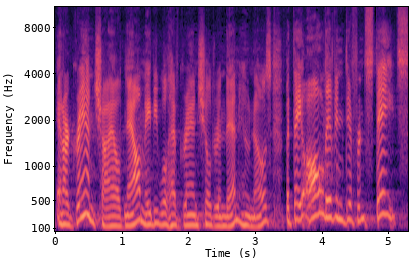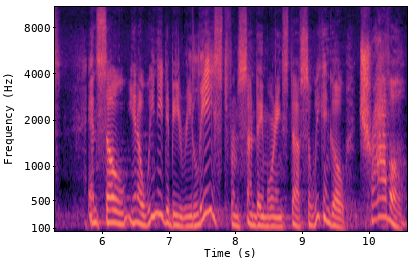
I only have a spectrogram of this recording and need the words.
and our grandchild now. Maybe we'll have grandchildren then, who knows? But they all live in different states. And so, you know, we need to be released from Sunday morning stuff so we can go travel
